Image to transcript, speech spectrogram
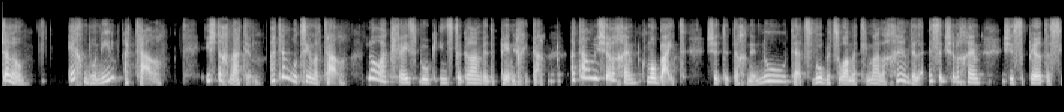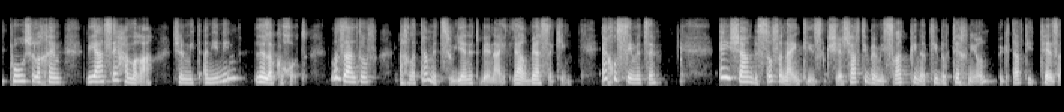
שלום, איך בונים אתר? השתכנעתם, אתם רוצים אתר, לא רק פייסבוק, אינסטגרם ודפי נחיתה, אתר משלכם, כמו בית, שתתכננו, תעצבו בצורה מתאימה לכם ולעסק שלכם, שיספר את הסיפור שלכם ויעשה המרה של מתעניינים ללקוחות. מזל טוב, החלטה מצוינת בעיניי להרבה עסקים. איך עושים את זה? אי שם בסוף ה nineties, כשישבתי במשרד פינתי בטכניון וכתבתי תזה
